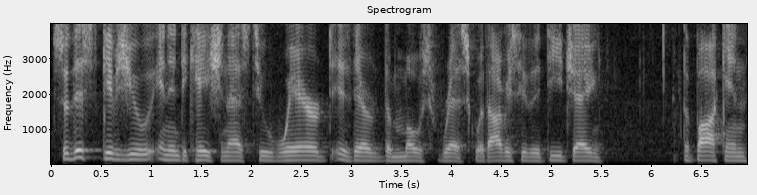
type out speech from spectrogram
So this gives you an indication as to where is there the most risk with obviously the DJ the Bakken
